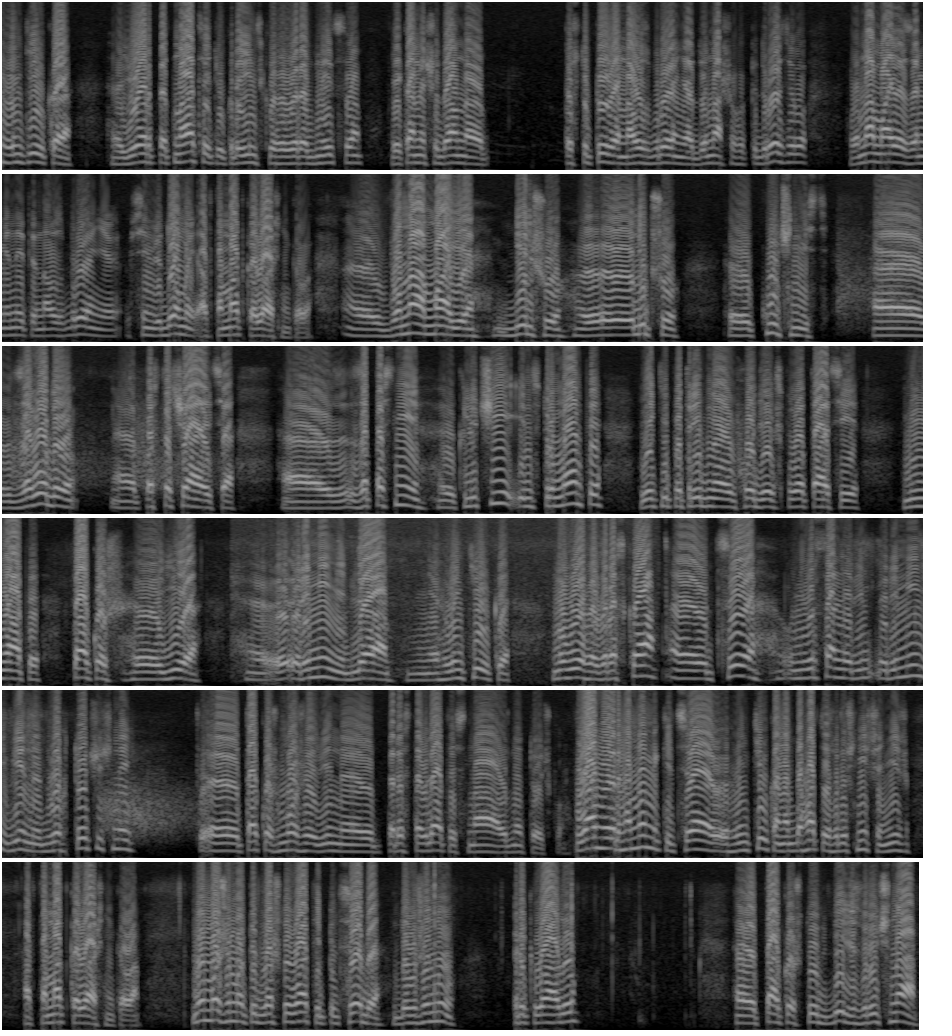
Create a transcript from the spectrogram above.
Гвинтівка UR-15 українського виробництва, яка нещодавно поступила на озброєння до нашого підрозділу. Вона має замінити на озброєння всім відомий автомат Калашникова. Е, Вона має більшу, е, ліпшу е, кучність. Е, заводу е, постачаються е, запасні е, ключі, інструменти, які потрібно в ході експлуатації міняти. Також е, є е, ремінь для гвинтівки нового зразка. Е, Це універсальний ремінь, він двохточечний. Е, Також може він е, переставлятись на одну точку. В плані ергономіки ця гвинтівка набагато зручніша, ніж автомат Калашникова. Ми можемо підлаштувати під себе довжину прикладу. Е, Також тут більш зручна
